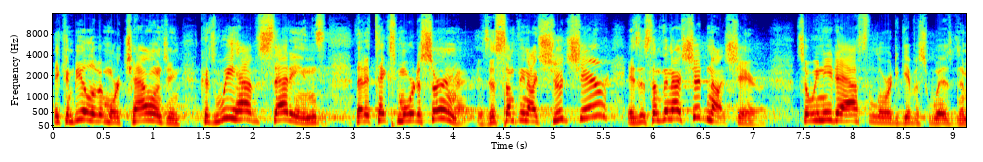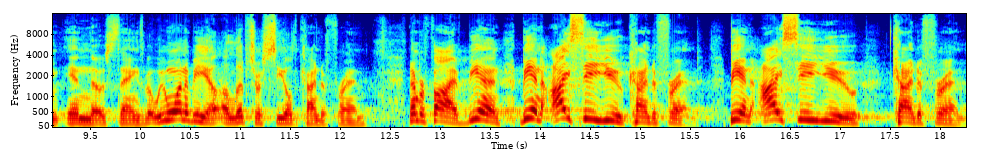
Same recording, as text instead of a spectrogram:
it can be a little bit more challenging because we have settings that it takes more discernment. Is this something I should share? Is it something I should not share? So we need to ask the Lord to give us wisdom in those things. But we want to be a, a lips are sealed kind of friend. Number five, be an, be an ICU kind of friend. Be an ICU kind of friend.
